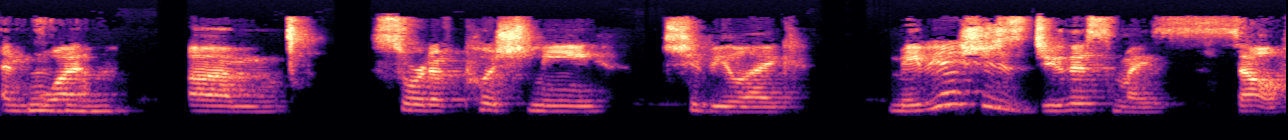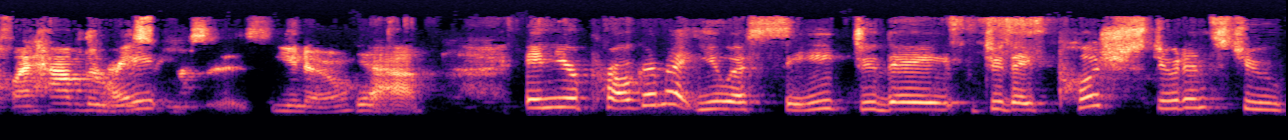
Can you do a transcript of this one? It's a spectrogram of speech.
and mm-hmm. what um, sort of pushed me to be like, maybe I should just do this myself. I have the right? resources, you know? Yeah in your program at USC, do they do they push students to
